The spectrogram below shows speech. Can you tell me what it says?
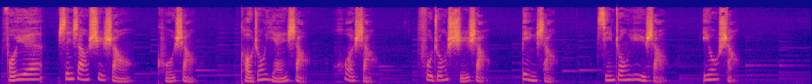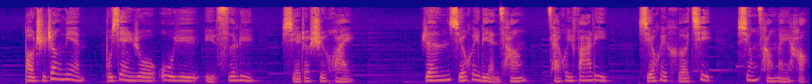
佛曰：身上事少，苦少；口中言少，祸少；腹中食少，病少；心中欲少，忧少。保持正念，不陷入物欲与思虑，学着释怀。人学会敛藏，才会发力；学会和气，胸藏美好。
